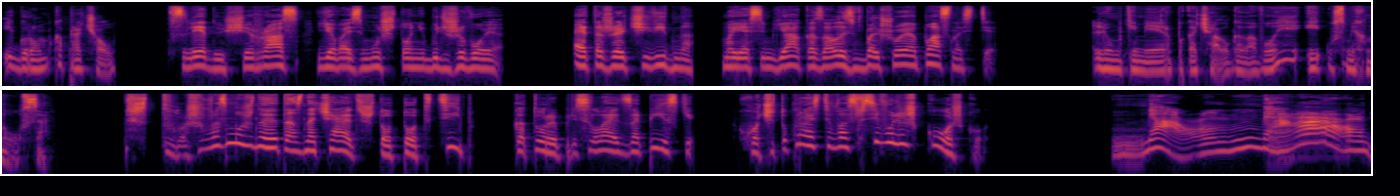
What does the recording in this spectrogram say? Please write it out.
и громко прочел. «В следующий раз я возьму что-нибудь живое. Это же очевидно, моя семья оказалась в большой опасности». Люмкимейер покачал головой и усмехнулся. Что ж, возможно, это означает, что тот тип, который присылает записки, хочет украсть у вас всего лишь кошку». «Мяу, мяу,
